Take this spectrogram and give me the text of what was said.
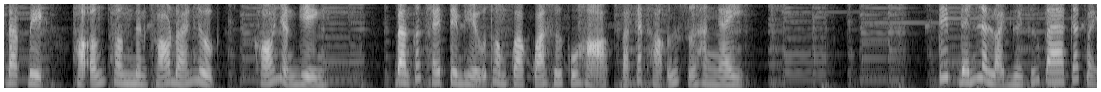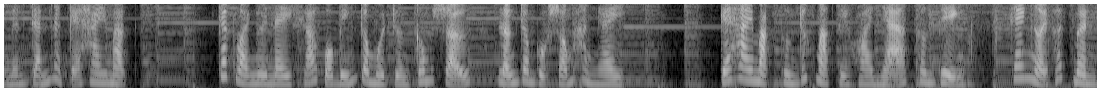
Đặc biệt, họ ẩn thân nên khó đoán được, khó nhận diện. Bạn có thể tìm hiểu thông qua quá khứ của họ và cách họ ứng xử hàng ngày. Tiếp đến là loại người thứ ba các bạn nên tránh là kẻ hai mặt. Các loại người này khá phổ biến trong môi trường công sở lẫn trong cuộc sống hàng ngày. Kẻ hai mặt thường trước mặt thì hòa nhã, thân thiện, khen ngợi hết mình,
